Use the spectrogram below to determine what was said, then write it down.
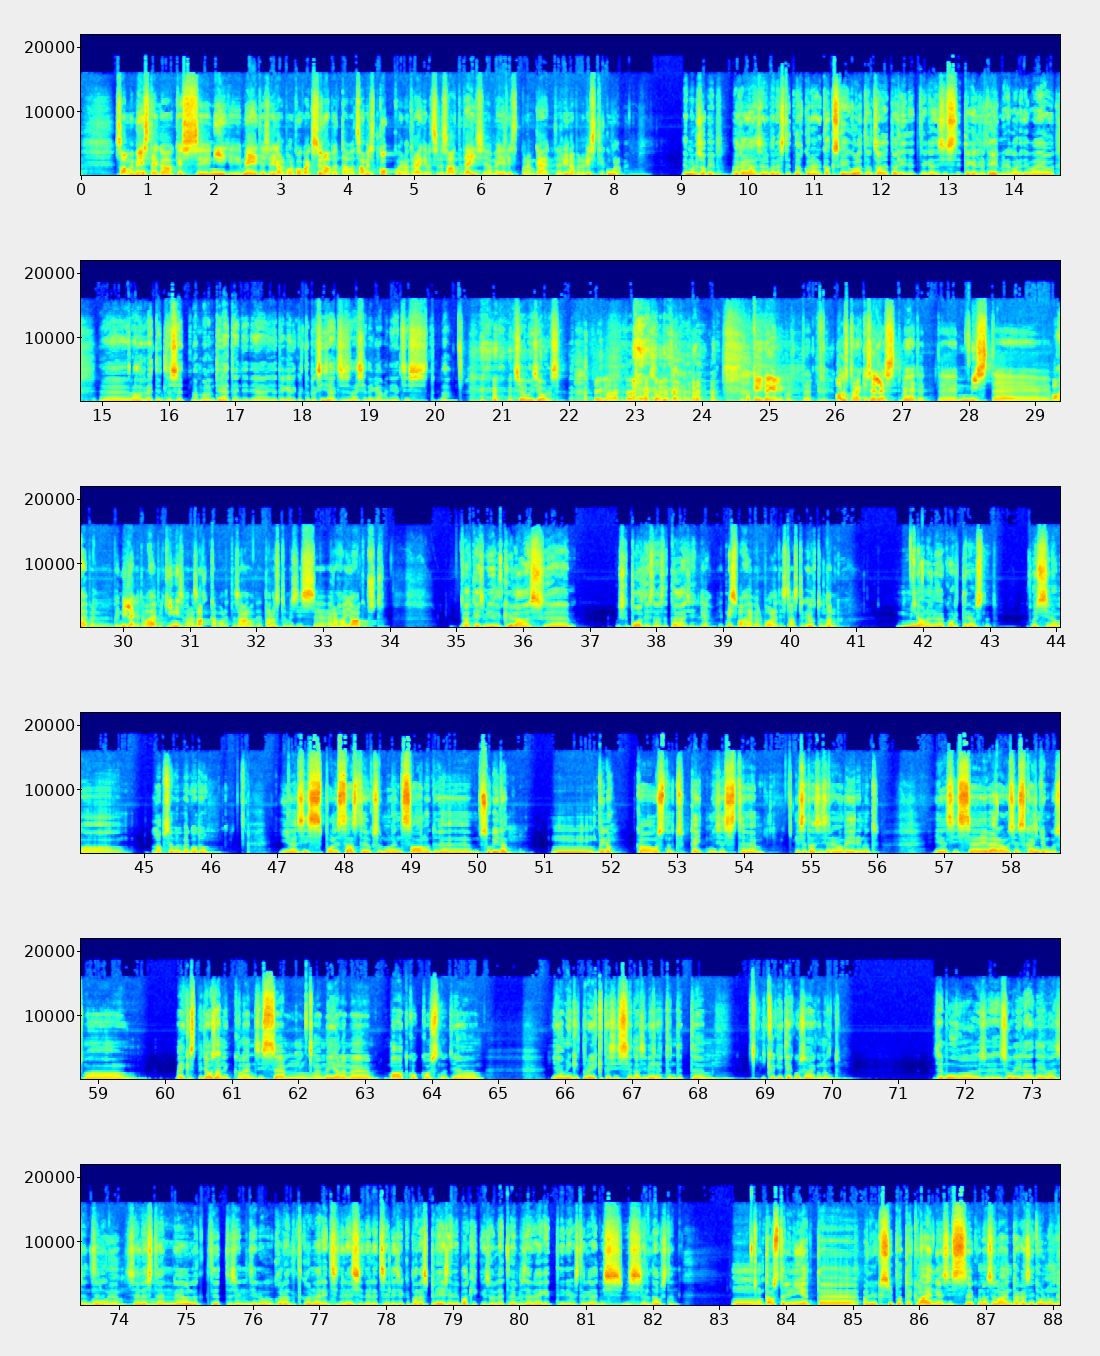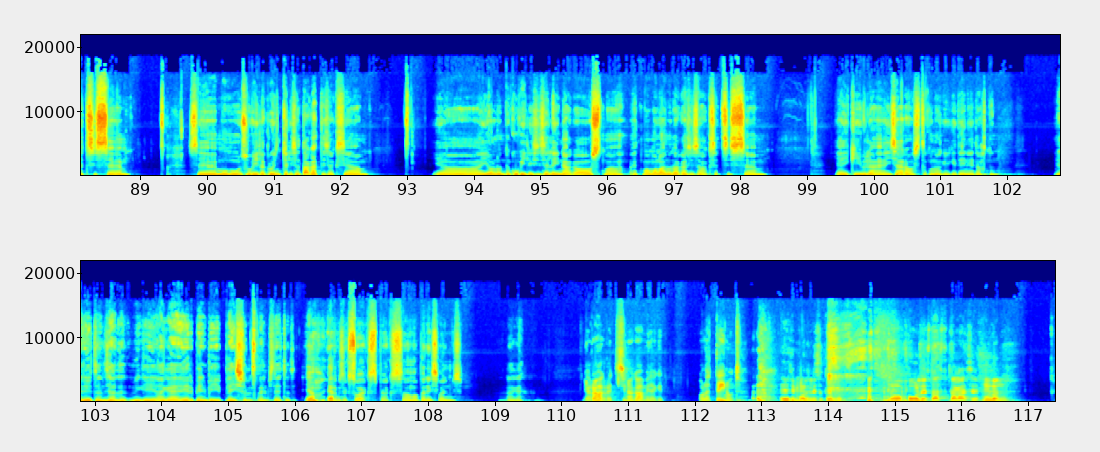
saame meestega, kes niigi meedias ja igal pool kogu aeg sõna võtavad, saame lihtsalt kokku ja nad räägivad selle saate täis ja meie lihtsalt paneme käed rinna peale risti ja kuulame ei, mulle sobib, väga hea, sellepärast et noh, kuna need kaks kõige kuulatavat saadet olid, et ega siis tegelikult eelmine kord juba ju äh, Rahakratt ütles, et noh, me oleme diletandid ja, ja tegelikult ta peaks ise üldse seda asja tegema, nii et siis noh, show is yours ei mäleta, et oleks olnud okei okay,, tegelikult äh, alustame äkki sellest, mehed, et äh, mis te vahepeal või millega te vahepeal kinnisvaras hakkama olete saanud, et alustame siis äh, Raha Jaagust. jah, käisime seal külas äh, kuskil poolteist aastat tagasi. jah, et mis vahepeal pooleteist aastaga juhtunud on? mina olen ühe korteri ostnud, ostsin oma lapsepõlvekodu ja siis pooleteist aasta jooksul ma olen saanud ühe suvila mm, või noh, ka ostnud täitmisest äh, ja seda siis renoveerinud. ja siis äh, Everaus ja Scandium, kus ma väikest pidi osanik olen, siis ähm, meie oleme maad kokku ostnud ja ja mingeid projekte siis edasi veeretanud, et ähm, ikkagi tegus aeg on olnud. see Muhu suvila teema, see on selle, sellest on olnud juttu siin sinu korraldatud konverentsidel ja asjadel, et see oli sihuke paras Brežnevi pakike sulle, et võib-olla sa räägid inimestele ka, et mis, mis seal taust on mm,? taust oli nii, et äh, oli üks hüpoteeklaen ja siis kuna see laen tagasi ei tulnud, et siis see, see Muhu suvila krunt oli seal tagatiseks ja ja ei olnud nagu huvilisi selle hinnaga ostma, et ma oma laenu tagasi saaks, et siis ähm, jäigi üle ise ära osta, kuna keegi teine ei tahtnud. ja nüüd on seal mingi äge Airbnb place sul valmis tehtud? jah, järgmiseks suveks peaks saama päris valmis. äge. ja Rahakratt, sina ka midagi oled teinud? ei, ma olen lihtsalt olnud, no poolteist aastat tagasi, mul on,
